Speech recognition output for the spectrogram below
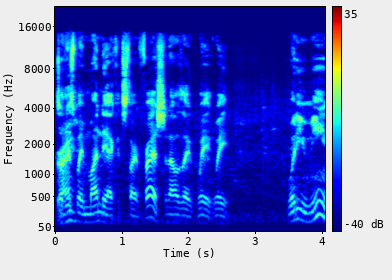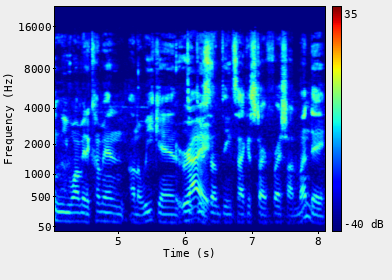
So Right. this way, Monday I could start fresh. And I was like, wait, wait. What do you mean you want me to come in on the weekend to do something so I could start fresh on Monday?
